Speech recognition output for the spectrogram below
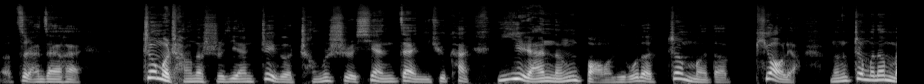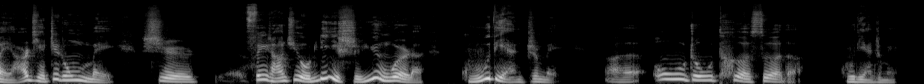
呃自然灾害。这么长的时间，这个城市现在你去看，依然能保留的这么的漂亮，能这么的美，而且这种美是非常具有历史韵味的古典之美。呃，欧洲特色的古典之美，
